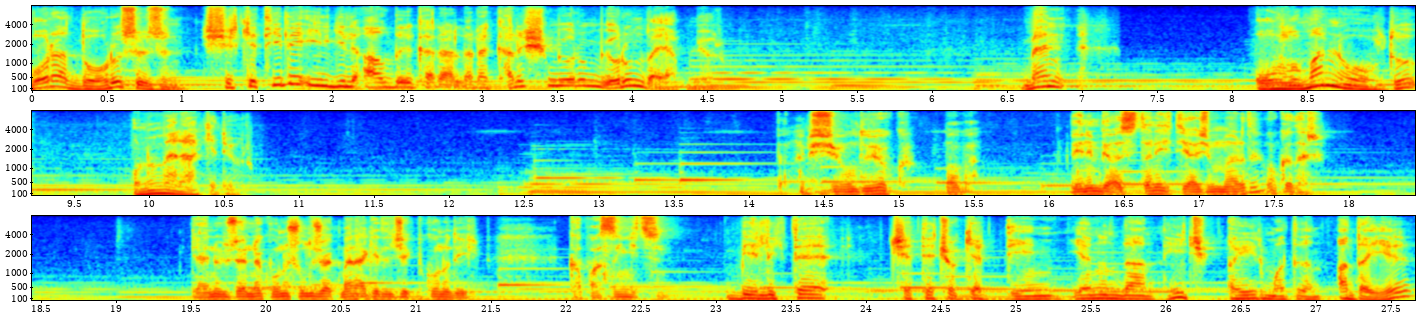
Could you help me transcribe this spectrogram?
Bora doğru sözün şirketiyle ilgili aldığı kararlara karışmıyorum, yorum da yapmıyorum. Ben oğluma ne oldu onu merak ediyorum. Bana bir şey oldu yok baba. Benim bir asistana ihtiyacım vardı o kadar. Yani üzerine konuşulacak merak edilecek bir konu değil. Kapansın gitsin. Birlikte çete çökerttiğin, yanından hiç ayırmadığın adayı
